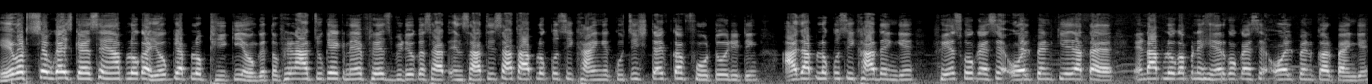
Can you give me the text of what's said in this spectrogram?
हे व्हाट्सअप गाइज़ कैसे हैं आप लोग? आई होप कि आप लोग ठीक ही होंगे। तो फिर आ चुके एक नए फ्रेश वीडियो के साथ। इन साथ ही साथ आप लोग को सिखाएँगे कुछ इस टाइप का फ़ोटो एडिटिंग आज आप लोग को सिखा देंगे फेस को कैसे ऑयल पेंट किया जाता है एंड आप लोग अपने हेयर को कैसे ऑयल पेंट कर पाएँगे।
